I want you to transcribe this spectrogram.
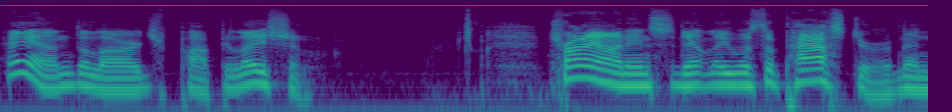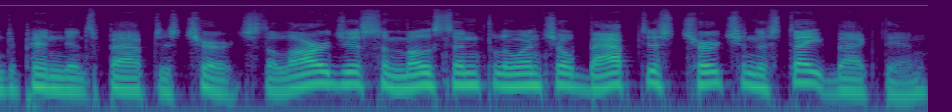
and the large population. Tryon, incidentally, was the pastor of Independence Baptist Church, the largest and most influential Baptist church in the state back then.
